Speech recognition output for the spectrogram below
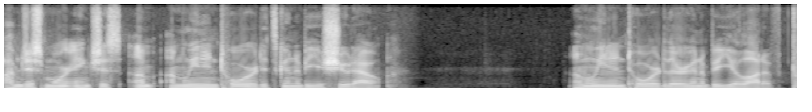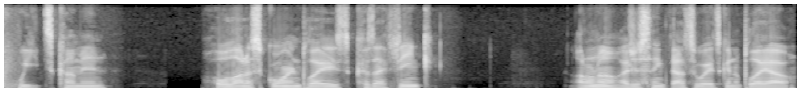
I'm just more anxious. I'm I'm leaning toward it's going to be a shootout. I'm leaning toward there are going to be a lot of tweets coming, whole lot of scoring plays cuz I think I don't know, I just think that's the way it's going to play out.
